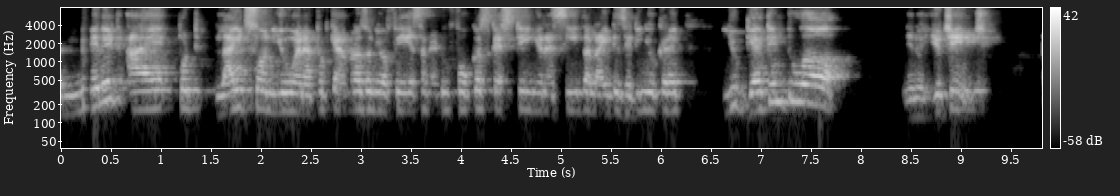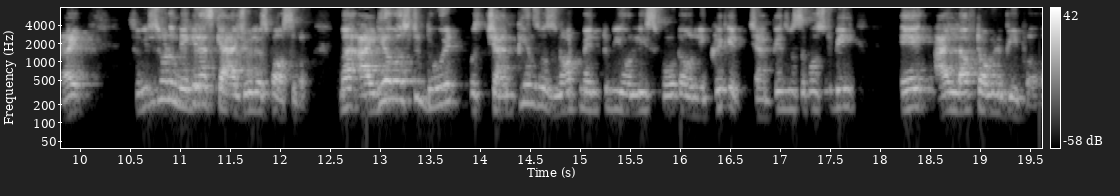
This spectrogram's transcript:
The minute i put lights on you and i put cameras on your face and i do focus testing and i see if the light is hitting you correct you get into a you know you change right? So we just want to make it as casual as possible. My idea was to do it was Champions was not meant to be only sport or only cricket. Champions was supposed to be, hey, I love talking to people.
